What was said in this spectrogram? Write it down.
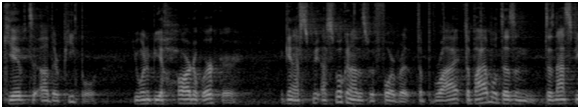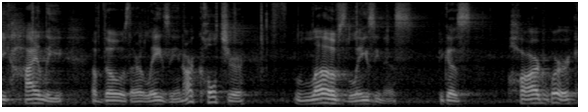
give to other people. You want to be a hard worker. Again, I've, sp- I've spoken on this before, but the, bri- the Bible doesn't, does not speak highly of those that are lazy. And our culture loves laziness because hard work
